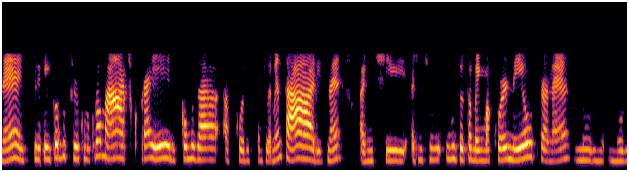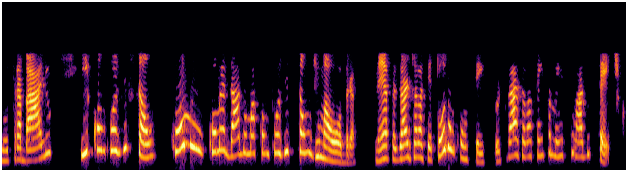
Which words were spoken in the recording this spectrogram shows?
né? Expliquei todo o círculo cromático para eles, como usar as cores complementares, né? A gente, a gente usa também uma cor neutra, né? No, no, no trabalho e composição. Como, como é dada uma composição de uma obra, né? Apesar de ela ter todo um conceito por trás, ela tem também esse lado estético.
